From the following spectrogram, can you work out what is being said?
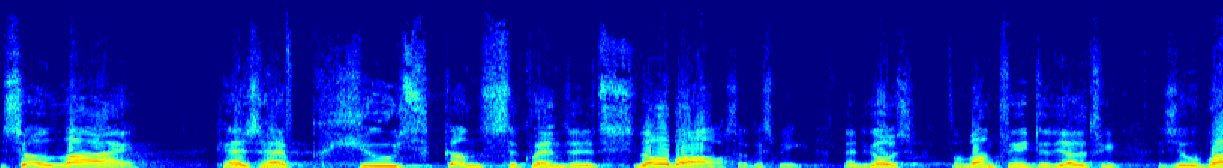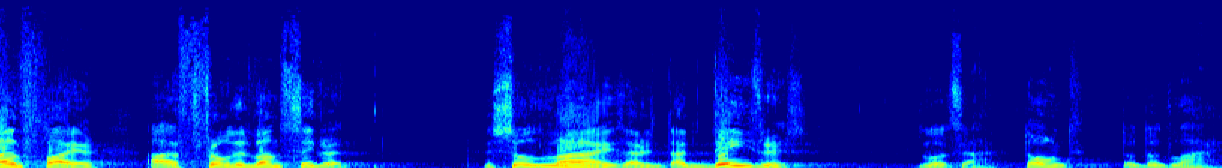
So a lie has have huge consequences, it snowballs, so to speak. And it goes from one tree to the other tree. It's a wildfire uh, from that one cigarette. And so lies are, are dangerous. The Lord don't, don't, don't lie.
